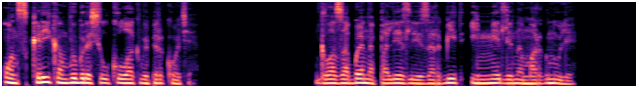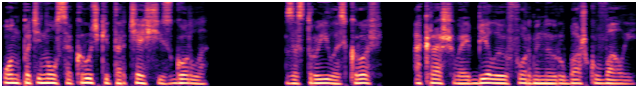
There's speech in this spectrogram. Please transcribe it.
он с криком выбросил кулак в апперкоте. Глаза Бена полезли из орбит и медленно моргнули. Он потянулся к ручке, торчащей с горла. Заструилась кровь, окрашивая белую форменную рубашку валой.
